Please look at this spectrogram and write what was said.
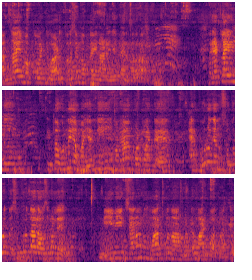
గంజాయి మొక్క వంటి వాడు తులసి మొక్క అయినాడని చెప్పి ఆయన కథ రాసుకున్నాడు. మరి ఎట్లా అయిండు? ఇట్లా ఉన్నాయమ్మా ఇవన్నీ. మనం ఏమనుకుంటాం అంటే ఆయన పూర్వజన్మ సుకృత సుకృతాలు అవసరం లేదు. నీ ఈ క్షణం నువ్వు మార్చుకుందాం అనుకుంటే మారిపోతావు అంతే.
